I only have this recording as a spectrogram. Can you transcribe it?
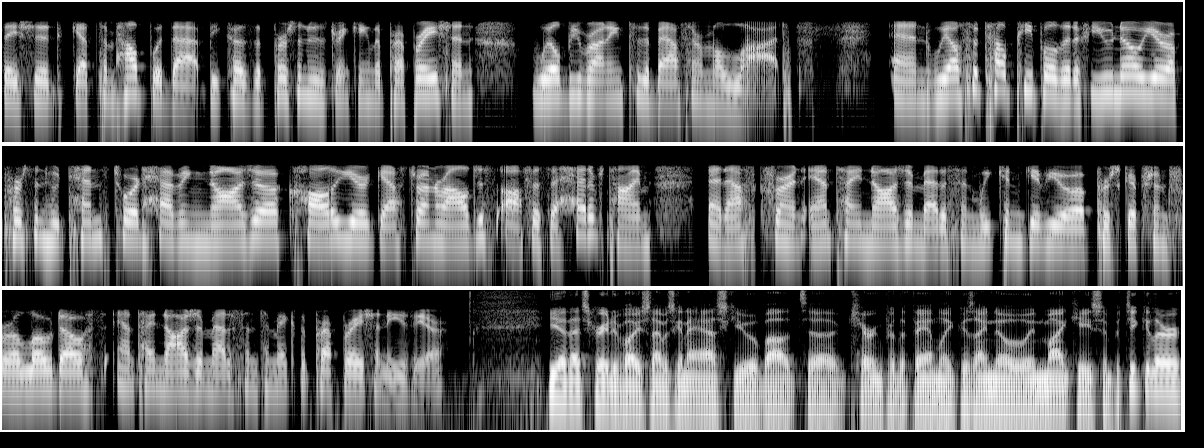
they should get some help with that because the person who's drinking the preparation will be running to the bathroom a lot. And we also tell people that if you know you're a person who tends toward having nausea, call your gastroenterologist office ahead of time and ask for an anti nausea medicine. We can give you a prescription for a low dose anti nausea medicine to make the preparation easier. Yeah, that's great advice. I was going to ask you about uh, caring for the family because I know in my case in particular,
